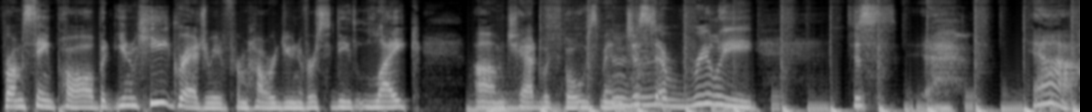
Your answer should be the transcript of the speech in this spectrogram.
from St. Paul. But, you know, he graduated from Howard University like um, Chadwick Boseman. Just a really, just, yeah,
